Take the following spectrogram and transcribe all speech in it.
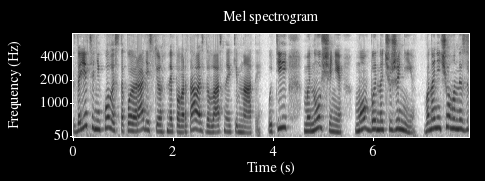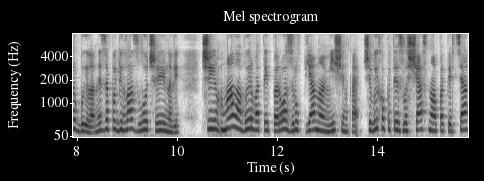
Здається, ніколи з такою радістю не поверталась до власної кімнати. У тій минувщині, мов би на чужині. Вона нічого не зробила, не запобігла злочинові, чи мала вирвати перо з рук п'яного міщенка, чи вихопити злощасного папірця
